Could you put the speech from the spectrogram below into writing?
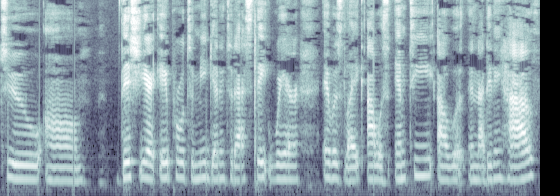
to um, this year april to me getting to that state where it was like i was empty i was and i didn't have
